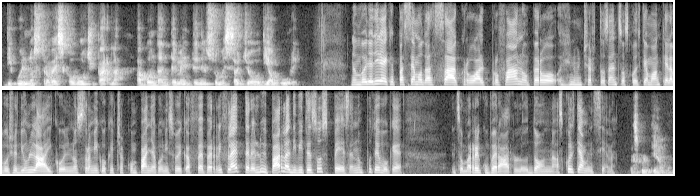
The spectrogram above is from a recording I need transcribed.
di cui il nostro vescovo ci parla abbondantemente nel suo messaggio di auguri. Non voglio dire che passiamo dal sacro al profano, però in un certo senso ascoltiamo anche la voce di un laico, il nostro amico che ci accompagna con i suoi caffè per riflettere. Lui parla di vite sospese, non potevo che insomma, recuperarlo. Donna, ascoltiamo insieme. Ascoltiamo.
